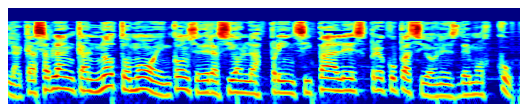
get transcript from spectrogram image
la Casa Blanca no tomó en consideración las principales preocupaciones de Moscú.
